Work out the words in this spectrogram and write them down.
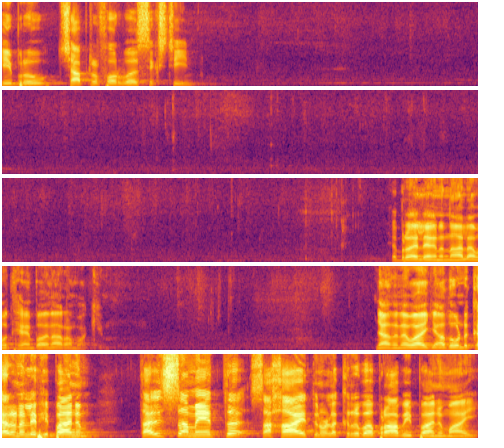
Hebrew chapter four verse sixteen എബ്രായ ലേഖനം നാലാം അധ്യായം പതിനാറാം വാക്യം. ഞാൻ തന്നെ വായിക്കാം. അതുകൊണ്ട് കരുണ ലഭിപ്പാനും തത്സമയത്ത് സഹായത്തിനുള്ള കൃപ പ്രാപിപ്പാനുമായി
